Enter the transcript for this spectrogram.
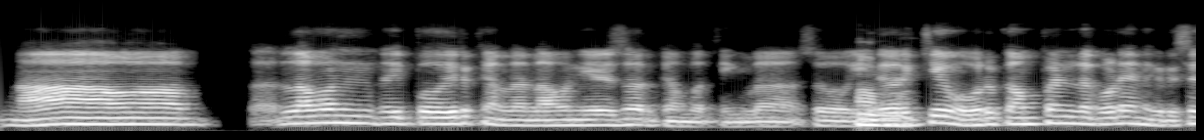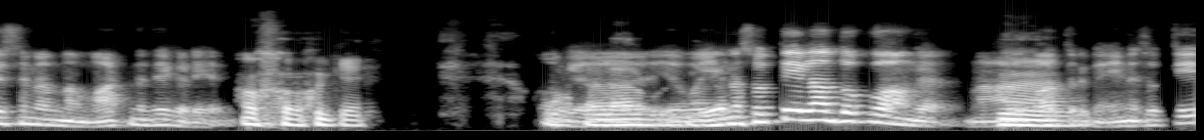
நான் லெவன் இப்போ இருக்கேன்ல லெவன் இயர்ஸா இருக்கேன் பாத்தீங்களா? ஸோ இது ஆமா. வரைக்கும் ஒரு கம்பெனில கூட எனக்கு ரிசெஷன்ல நான் மாட்டினதே கிடையாது. ஓகே எல்லாரும் என்னை சுத்தி எல்லாம் தூக்குவாங்க. நான் ஆ அதை பார்த்திருக்கேன் என்னை சுத்தி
